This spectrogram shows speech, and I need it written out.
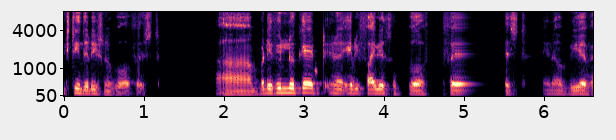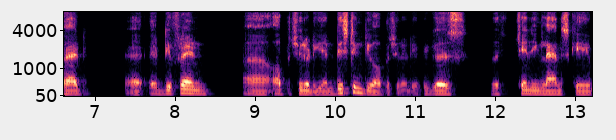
16th edition of Goa Fest. Uh, but if you look at you know every five years of Goa Fest, you know we have had a, a different uh, opportunity and distinctive opportunity because the changing landscape,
